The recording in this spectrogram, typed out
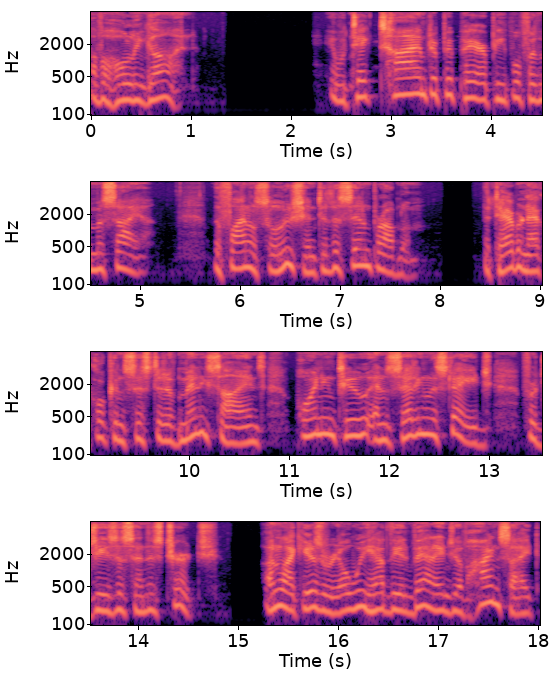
of a holy God. It would take time to prepare people for the Messiah, the final solution to the sin problem. The tabernacle consisted of many signs pointing to and setting the stage for Jesus and his church. Unlike Israel, we have the advantage of hindsight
